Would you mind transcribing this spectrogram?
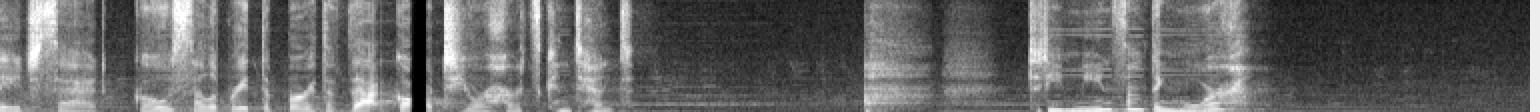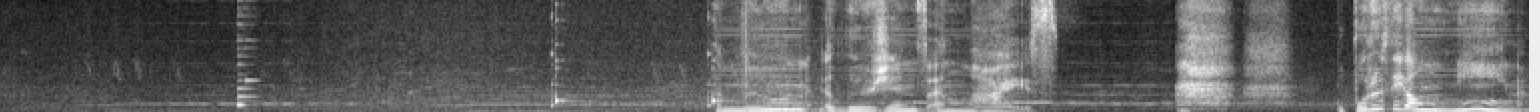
Sage said, go celebrate the birth of that god to your heart's content. Did he mean something more? The moon, illusions, and lies. What do they all mean?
